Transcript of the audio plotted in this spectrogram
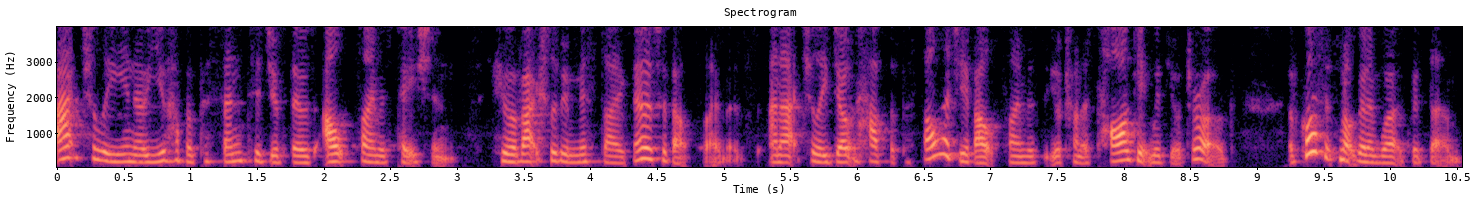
actually, you know, you have a percentage of those Alzheimer's patients who have actually been misdiagnosed with Alzheimer's and actually don't have the pathology of Alzheimer's that you're trying to target with your drug, of course, it's not going to work with them.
